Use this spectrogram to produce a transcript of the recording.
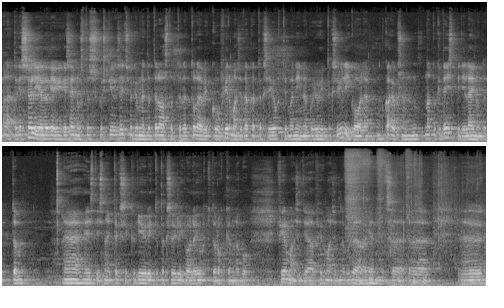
mäleta, kes see oli, aga keegi, kes ennustas kuskil seitsmekümnendatel aastatel, et tulevikufirmasid hakatakse juhtima nii, nagu juhitakse ülikoole. noh, kahjuks on natuke teistpidi läinud, et äh, Eestis näiteks ikkagi üritatakse ülikoole juhtida rohkem nagu äh, firmasid ja firmasid nagu sõjaväge, nii et see äh, äh,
